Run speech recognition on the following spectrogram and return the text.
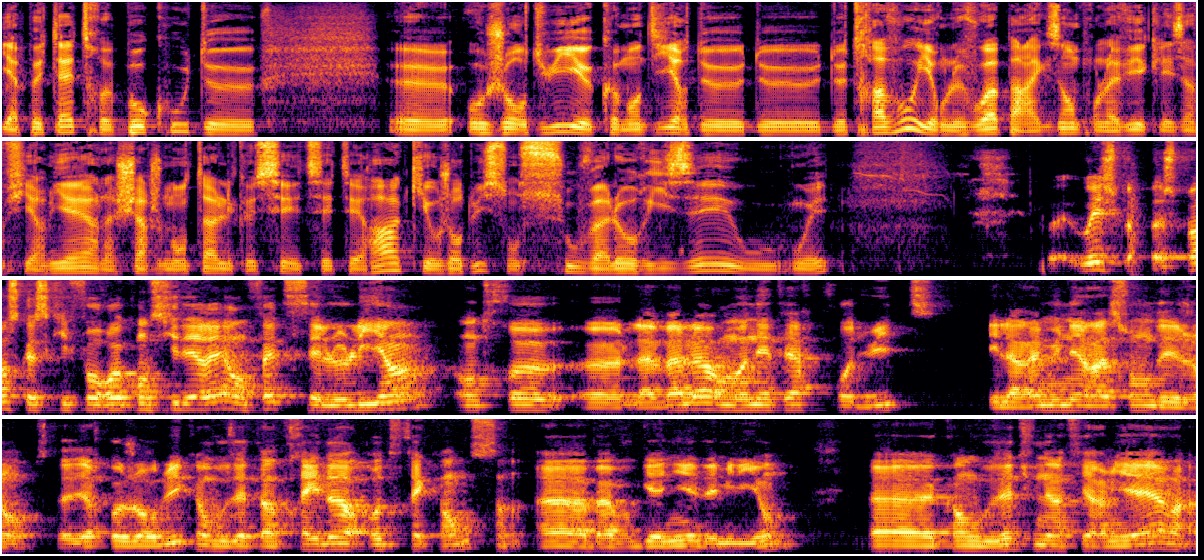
y a peut-être beaucoup de... aujourd'hui, comment dire, de, travaux, et on le voit par exemple, on l'a vu avec les infirmières, la charge mentale que c'est, etc., qui aujourd'hui sont sous-valorisées ou, oui oui, je, pense que ce qu'il faut reconsidérer, en fait, c'est le lien entre euh, la valeur monétaire produite et la rémunération des gens. C'est-à-dire qu'aujourd'hui, quand vous êtes un trader haute fréquence, euh, bah, vous gagnez des millions. Euh, quand vous êtes une infirmière,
